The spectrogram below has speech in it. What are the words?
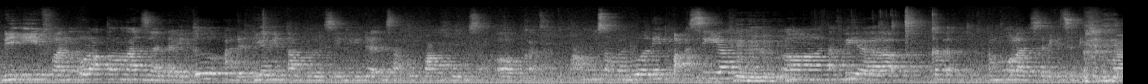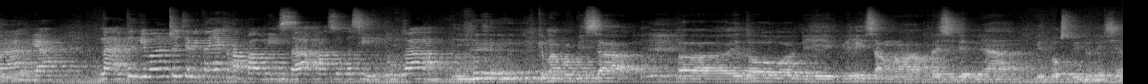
di event ulang tahun Lazada itu ada dia nih tampil di sini dan satu panggung, oh, bukan satu panggung sama dua lipa sih yang eh, tapi ya ketemu lah sedikit-sedikit mah ya. Nah itu gimana tuh ceritanya kenapa bisa masuk ke situ Kang? Hmm, Kenapa bisa eh, itu dipilih sama presidennya Beatbox di Indonesia?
